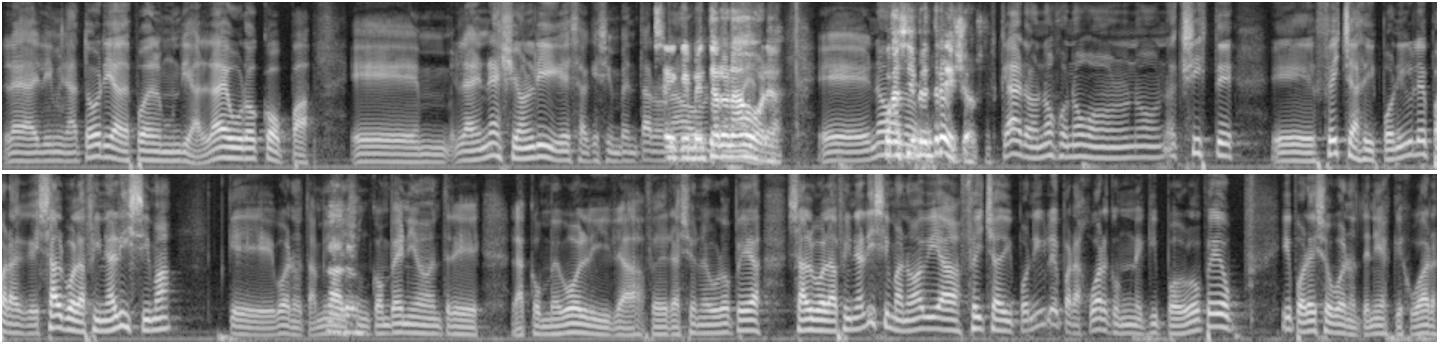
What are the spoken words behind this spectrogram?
la eliminatoria después del Mundial, la Eurocopa, eh, la Nation League, esa que se inventaron sí, que inventaron ahora. Eh, no, siempre entre ellos. Claro, no, no, no, no existe eh, fechas disponibles para que, salvo la finalísima, que bueno, también es un convenio entre la Conmebol y la Federación Europea, salvo la finalísima no había fecha disponible para jugar con un equipo europeo y por eso, bueno, tenías que jugar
